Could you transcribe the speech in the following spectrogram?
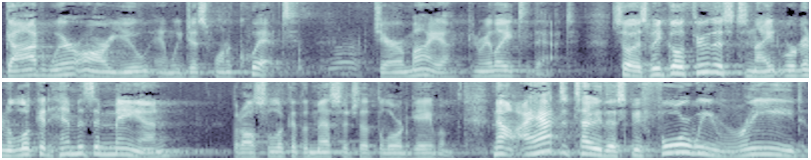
God, where are you? And we just want to quit. Jeremiah can relate to that. So as we go through this tonight, we're going to look at him as a man but also look at the message that the Lord gave him. Now, I have to tell you this before we read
